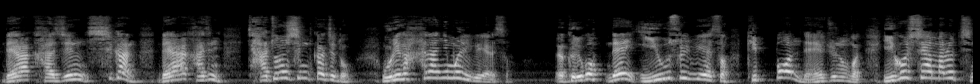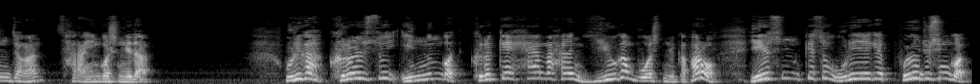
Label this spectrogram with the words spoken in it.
내가 가진 시간, 내가 가진 자존심까지도 우리가 하나님을 위해서 그리고 내 이웃을 위해서 기뻐 내주는 것. 이것이야말로 진정한 사랑인 것입니다. 우리가 그럴 수 있는 것, 그렇게 해야만 하는 이유가 무엇입니까? 바로 예수님께서 우리에게 보여주신 것,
